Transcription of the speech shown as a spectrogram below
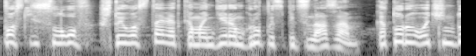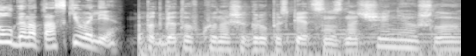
после слов, что его ставят командиром группы спецназа, которую очень долго натаскивали, На подготовку нашей группы спецназначения ушло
